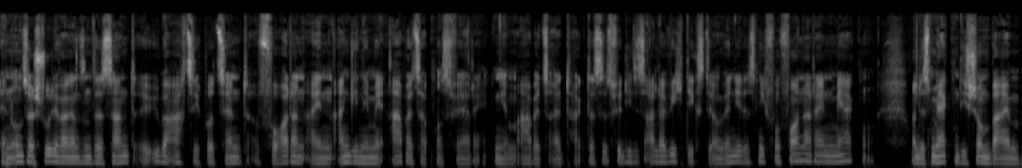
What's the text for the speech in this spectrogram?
In unserer Studie war ganz interessant, äh, über 80 Prozent fordern eine angenehme Arbeitsatmosphäre in ihrem Arbeitsalltag. Das ist für die das Allerwichtigste. Und wenn die das nicht von vornherein merken, und das merken die schon beim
